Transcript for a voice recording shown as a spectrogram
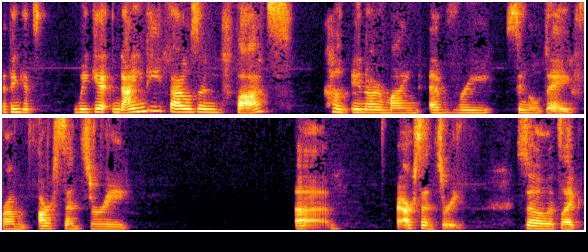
I think it's we get 90,000 thoughts come in our mind every single day from our sensory uh, our sensory. So it's like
